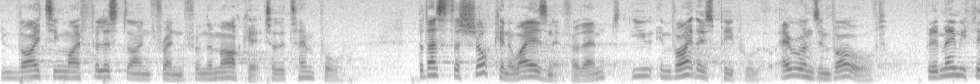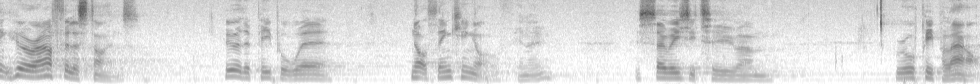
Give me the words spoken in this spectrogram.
inviting my Philistine friend from the market to the temple. But that's the shock in a way, isn't it, for them? You invite those people, everyone's involved. But it made me think who are our Philistines? Who are the people we're not thinking of, you know? It's so easy to um, rule people out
